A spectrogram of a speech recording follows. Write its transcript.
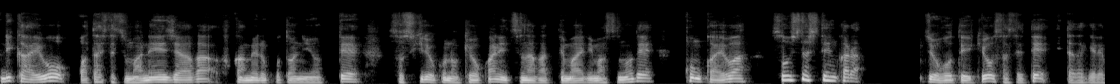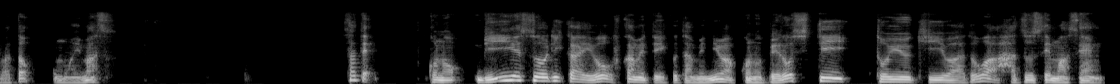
理解を私たちマネージャーが深めることによって、組織力の強化につながってまいりますので、今回はそうした視点から情報提供させていただければと思います。さて、この BS を理解を深めていくためには、このベロシティというキーワードは外せません。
